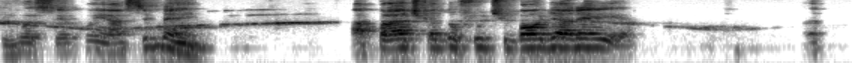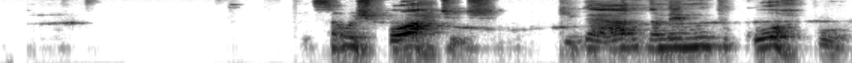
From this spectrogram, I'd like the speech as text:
que você conhece bem, a prática do futebol de areia. São esportes que ganharam também muito corpo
